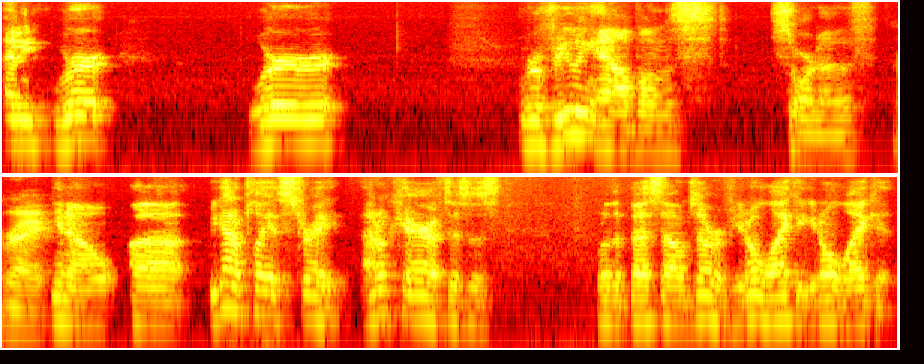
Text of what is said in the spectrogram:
I mean, we're we're reviewing albums, sort of. Right. You know, uh, we got to play it straight. I don't care if this is one of the best albums ever. If you don't like it, you don't like it.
